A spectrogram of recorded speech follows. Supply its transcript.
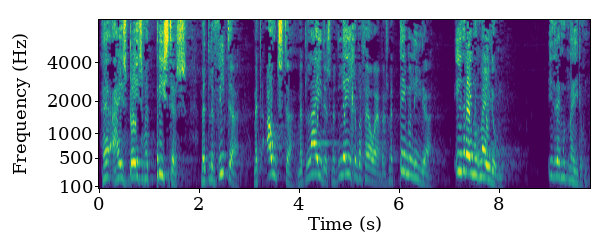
hij is bezig met priesters, met levieten, met oudsten, met leiders, met legerbevelhebbers, met timmerlieden. Iedereen moet meedoen. Iedereen moet meedoen.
